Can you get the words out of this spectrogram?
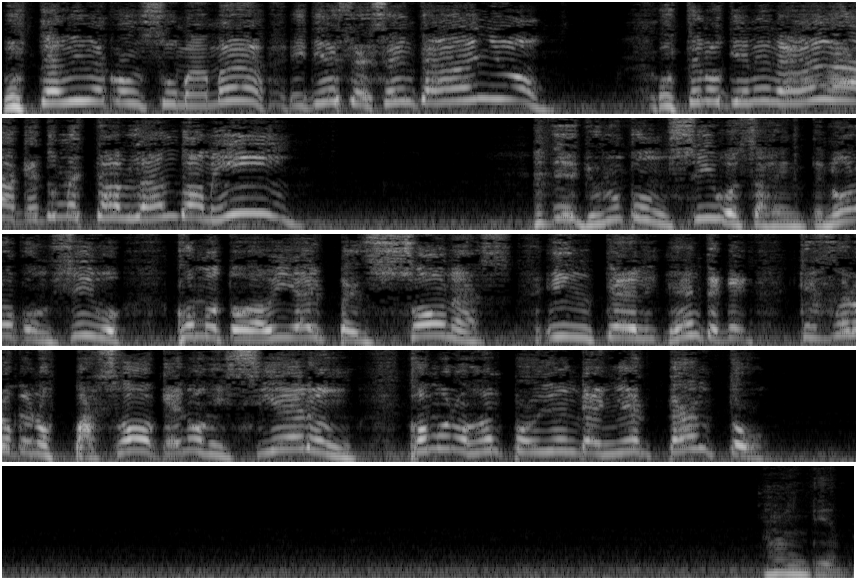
Usted vive con su mamá y tiene 60 años. Usted no tiene nada. ¿Qué tú me estás hablando a mí? Yo no concibo a esa gente, no lo concibo. Como todavía hay personas inteligentes. ¿Qué, ¿Qué, fue lo que nos pasó? ¿Qué nos hicieron? ¿Cómo nos han podido engañar tanto? No lo entiendo.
